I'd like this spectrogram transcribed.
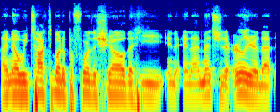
I know we talked about it before the show that he and, and I mentioned it earlier that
